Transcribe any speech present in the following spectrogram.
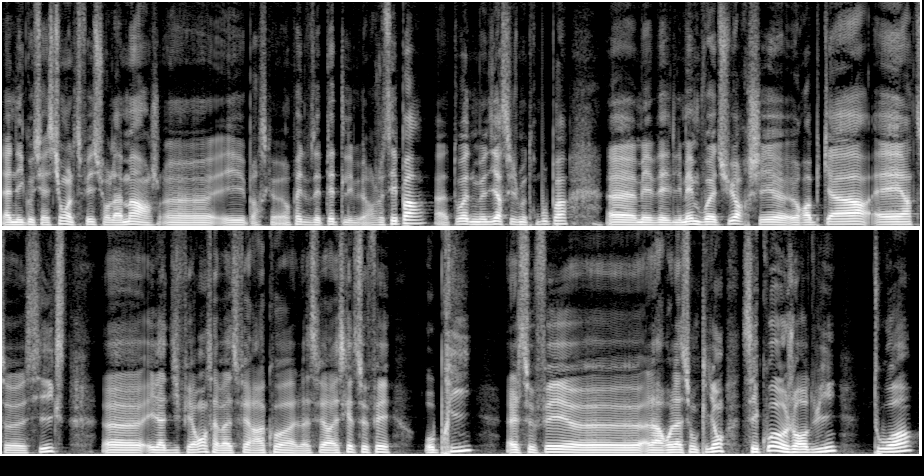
la négociation, elle se fait sur la marge. Euh, et parce que, en fait, vous avez peut-être les. Alors, je sais pas, à toi de me dire si je me trompe ou pas, mais les mêmes voitures chez Europcar, Hertz, Sixt. et la différence, elle va se faire à quoi? Elle faire. Est-ce qu'elle se fait au prix? Elle se fait à la relation client? C'est quoi aujourd'hui, toi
